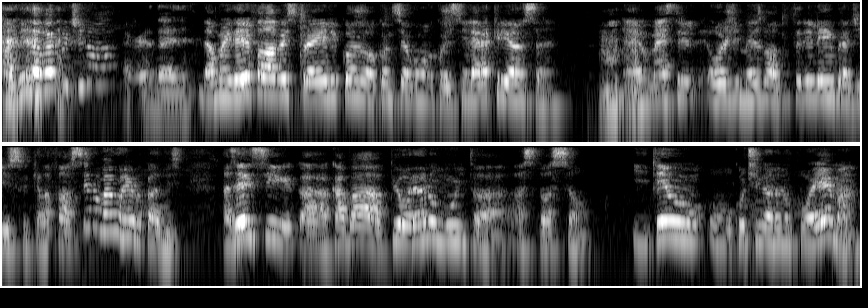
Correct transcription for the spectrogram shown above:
A vida vai continuar. É verdade. A mãe dele falava isso pra ele quando acontecia alguma coisa assim. Ele era criança, né? Uhum. É, o mestre, hoje mesmo adulto, ele lembra disso. Que ela fala, você não vai morrer por causa disso. Às vezes se, acaba piorando muito a, a situação. E tem um, um- continuando no poema,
